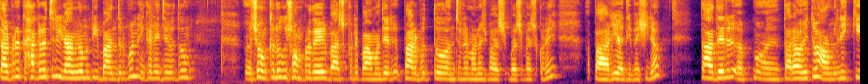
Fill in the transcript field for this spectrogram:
তারপরে খাগড়াছড়ি, রাঙ্গামাটি, বান্দরবন, এখানে যেহেতু সংখ্যালঘু সম্প্রদায়ের বাস করে বা আমাদের পার্বত্য অঞ্চলের মানুষ বাস, বসবাস করে পাহাড়ি আদিবাসীরা, তাদের তারা হয়তো আওয়ামী লীগকে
